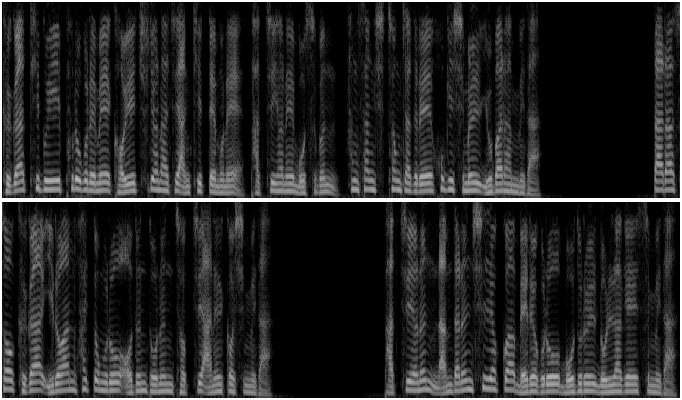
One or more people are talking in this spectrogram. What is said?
그가 TV 프로그램에 거의 출연하지 않기 때문에 박지현의 모습은 항상 시청자들의 호기심을 유발합니다. 따라서 그가 이러한 활동으로 얻은 돈은 적지 않을 것입니다. 박지현은 남다른 실력과 매력으로 모두를 놀라게 했습니다.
